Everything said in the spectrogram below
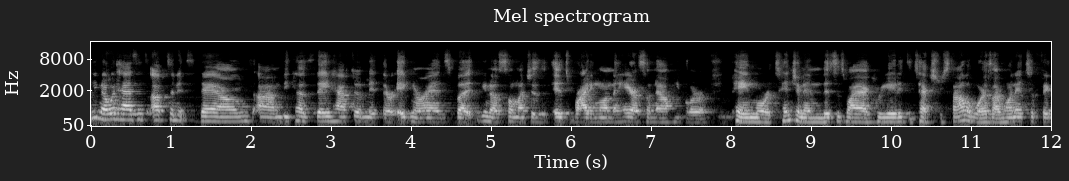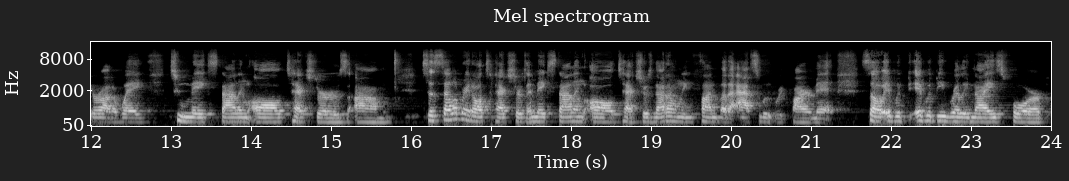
you know it has its ups and its downs um, because they have to admit their ignorance but you know so much is it's riding on the hair so now people are paying more attention and this is why i created the texture style awards i wanted to figure out a way to make styling all textures um, to celebrate all textures and make styling all textures not only fun but an absolute requirement. So it would it would be really nice for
